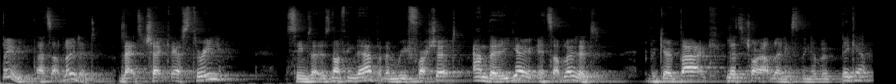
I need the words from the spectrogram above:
boom, that's uploaded. Let's check S3. Seems like there's nothing there, but then refresh it. And there you go, it's uploaded. If we go back, let's try uploading something a bit bigger.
